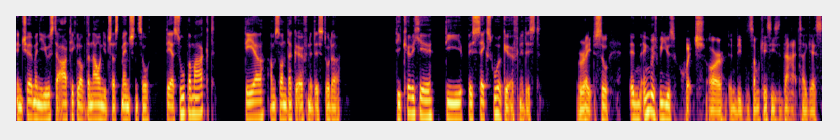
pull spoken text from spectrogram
in German you use the article of the noun you just mentioned. So, der Supermarkt, der am Sonntag geöffnet ist oder die Kirche, die bis 6 Uhr geöffnet ist. Right. So in English, we use which, or indeed in some cases that, I guess.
